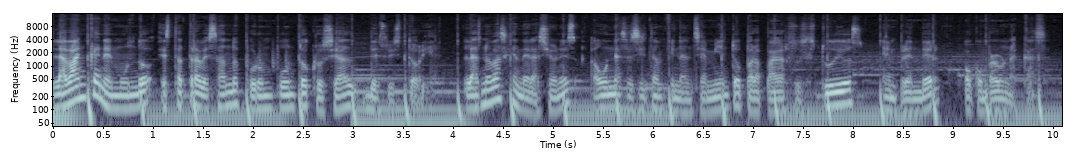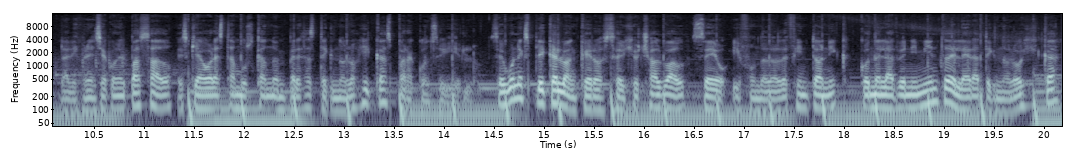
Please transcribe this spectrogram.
La banca en el mundo está atravesando por un punto crucial de su historia. Las nuevas generaciones aún necesitan financiamiento para pagar sus estudios, emprender o comprar una casa. La diferencia con el pasado es que ahora están buscando empresas tecnológicas para conseguirlo. Según explica el banquero Sergio Chalbaud, CEO y fundador de Fintonic, con el advenimiento de la era tecnológica,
